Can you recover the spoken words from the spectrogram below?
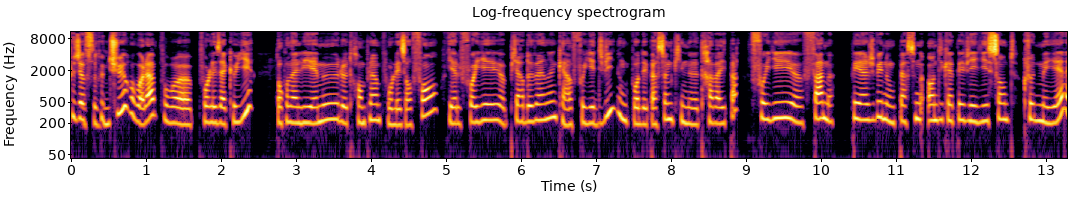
plusieurs structures, voilà, pour euh, pour les accueillir. Donc on a l'IME, le tremplin pour les enfants. Il y a le foyer Pierre de Vernin qui est un foyer de vie, donc pour des personnes qui ne travaillent pas. Foyer femmes PHV, donc personnes handicapées vieillissantes, Claude Meyer.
